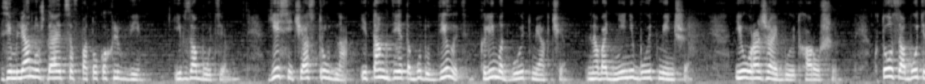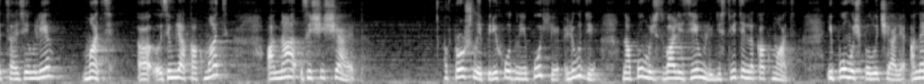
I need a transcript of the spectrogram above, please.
Земля нуждается в потоках любви и в заботе. Ей сейчас трудно, и там, где это будут делать, климат будет мягче, наводнений будет меньше, и урожай будет хороший. Кто заботится о земле, мать, а, земля как мать, она защищает. В прошлые переходные эпохи люди на помощь звали землю действительно как мать. И помощь получали. Она,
